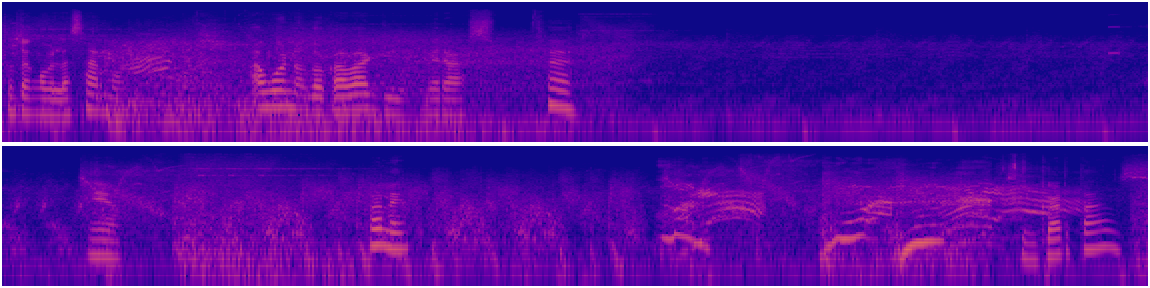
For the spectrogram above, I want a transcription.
No, tengo las armas. Ah, bueno, tocaba aquí, verás. Eh. Vale. Sin cartas.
